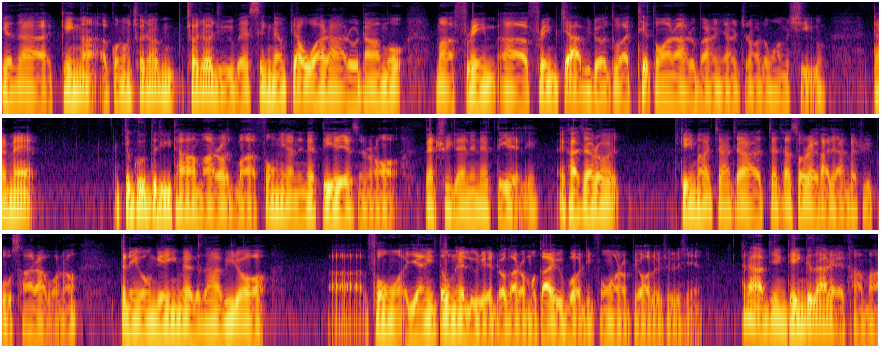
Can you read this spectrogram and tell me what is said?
ကဲဒါ game မှာအကုန်လုံးချောချောချောချောကြည့်ပဲ signal ပျောက်သွားတာတို့ဒါမှမဟုတ်မှာ frame အာ frame ကျပြီးတော့သူကထစ်သွားတာတို့ဘာလို့ညာကျွန်တော်လုံးဝမရှိဘူးဒါပေမဲ့တခုသတိထားမှာတော့ဒီမှာဖုန်းလေးကနည်းနည်းသေးတယ်ဆိုတော့ battery လည်းနည်းနည်းသေးတယ်လေအဲ့ခါကျတော့ game မှာကြာကြာကြာကြာဆော့တဲ့ခါကျရင် battery ပိုစားတာပေါ့နော်တနေကုန် game ပဲကစားပြီးတော့ အာဖုန်းကိုအရင်သုံးတဲ့လူတွေအတွက်ကတော့မကိုက်ဘူးပေါ့ဒီဖုန်းကတော့ပြောရလို့ဆိုလို့ရှိရင်အဲ့ဒါအပြင် game ကစားတဲ့အခါမှာ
